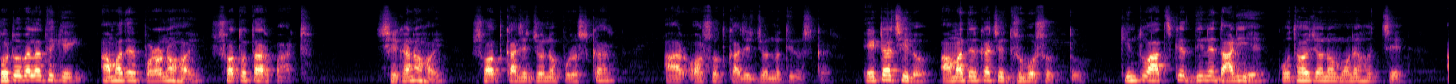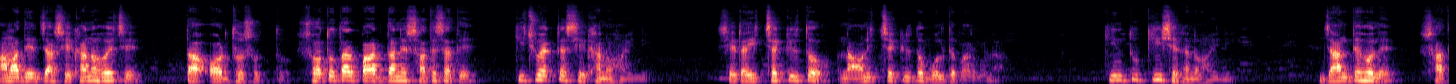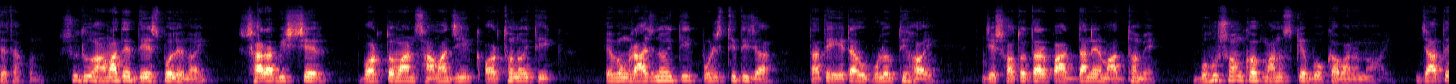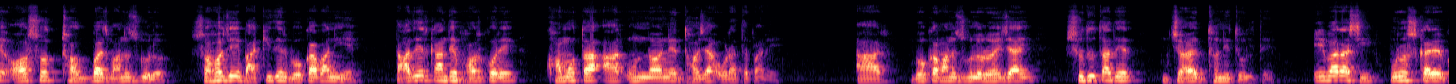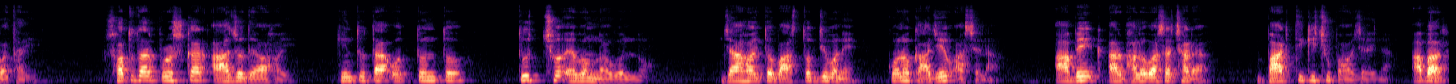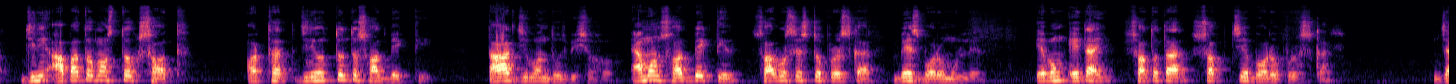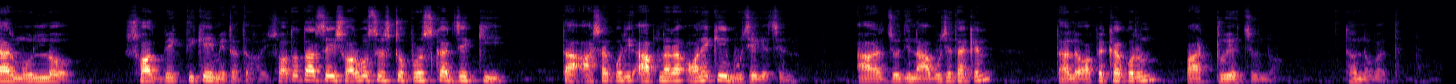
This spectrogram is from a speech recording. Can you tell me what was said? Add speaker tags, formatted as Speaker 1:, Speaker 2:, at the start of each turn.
Speaker 1: ছোটবেলা থেকেই আমাদের পড়ানো হয় সততার পাঠ। শেখানো হয় সৎ কাজের জন্য পুরস্কার আর অসৎ কাজের জন্য তিরস্কার। এটা ছিল আমাদের কাছে ধ্রুব সত্য। কিন্তু আজকের দিনে দাঁড়িয়ে কোথাও যেন মনে হচ্ছে আমাদের যা শেখানো হয়েছে তা অর্ধ সত্য। সততার পাঠদানের সাথে সাথে কিছু একটা শেখানো হয়নি। সেটা ইচ্ছাকৃত না অনিচ্ছাকৃত বলতে পারব না। কিন্তু কি শেখানো হয়নি? জানতে হলে সাথে থাকুন। শুধু আমাদের দেশ বলে নয়, সারা বিশ্বের বর্তমান সামাজিক, অর্থনৈতিক এবং রাজনৈতিক পরিস্থিতি যা, তাতে এটা উপলব্ধি হয় যে সততার পাঠদানের মাধ্যমে বহু সংখ্যক মানুষকে বোকা বানানো হয়। যাতে অসৎ ঠকবাজ মানুষগুলো সহজেই বাকিদের বোকা বানিয়ে তাদের কাঁধে ভর করে ক্ষমতা আর উন্নয়নের ধ্বজা ওড়াতে পারে। আর বোকা মানুষগুলো রয়ে যায় শুধু তাদের জয়ধ্বনি তুলতে। এবার আসি পুরস্কারের কথায়। সততার পুরস্কার আজও দেওয়া হয়, কিন্তু তা অত্যন্ত তুচ্ছ এবং নগণ্য, যা হয়তো বাস্তব জীবনে কোনো কাজেও আসে না। আবেগ আর ভালোবাসা ছাড়া বাড়তি কিছু পাওয়া যায় না। আবার যিনি আপাতমস্তক সৎ, অর্থাৎ যিনি অত্যন্ত সৎ ব্যক্তি, তার জীবন দুর্বিষহ। এমন সৎ ব্যক্তির সর্বশ্রেষ্ঠ পুরস্কার বেশ বড় মূল্যের, এবং এটাই সততার সবচেয়ে বড় পুরস্কার, যার মূল্য সৎ ব্যক্তিকেই মেটাতে হয়। সততার সেই সর্বশ্রেষ্ঠ পুরস্কার যে কি, তা আশা করি আপনারা অনেকেই বুঝে গেছেন। আর যদি না বুঝে থাকেন, তাহলে অপেক্ষা করুন পার্ট টু এর জন্য। ধন্যবাদ।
